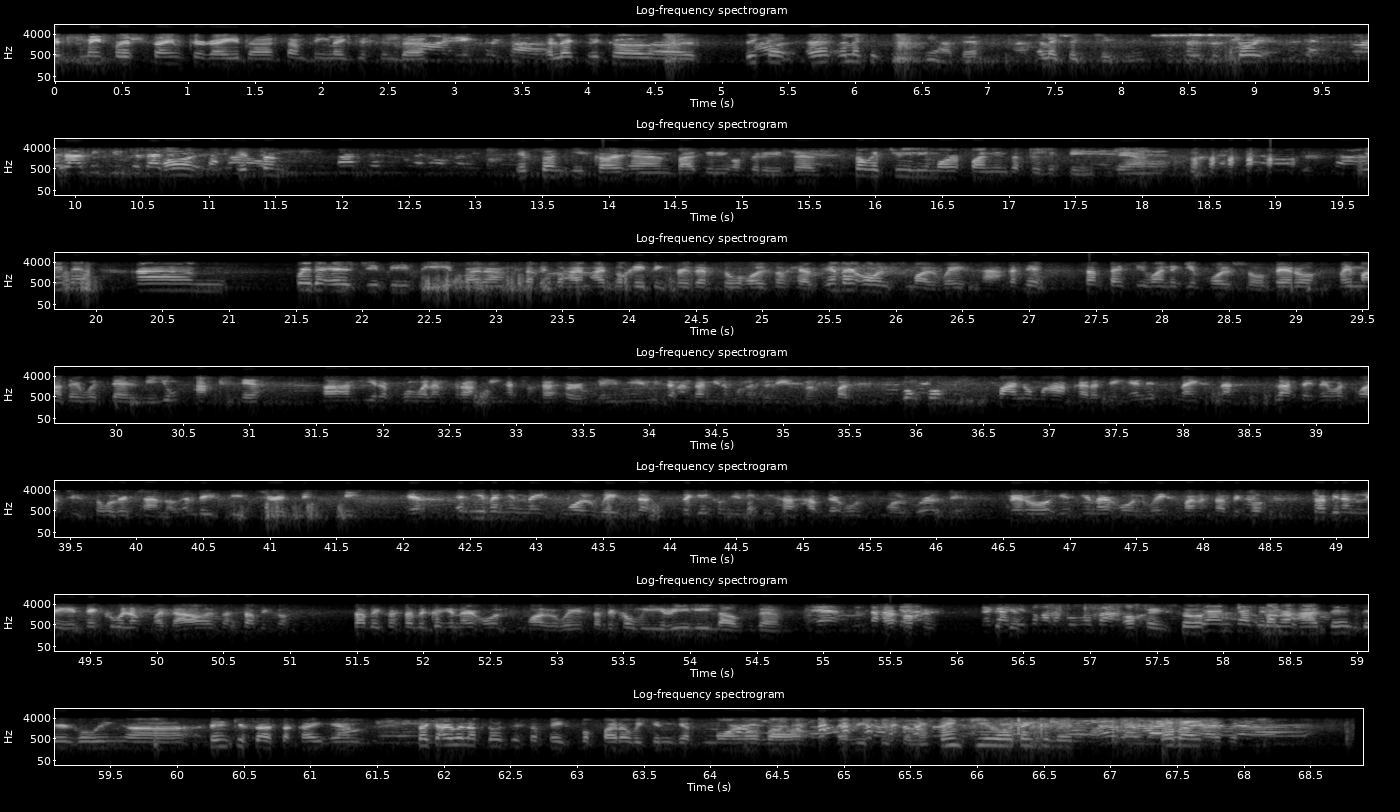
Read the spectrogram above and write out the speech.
it's my first time to ride uh, something like this in the Electrical. electrical, uh, they call, uh, electric jeepney ate. Electric jeepney. So, oh, it's an, it's an e-car and battery operated. So it's really more fun in the Philippines. And even um, for the LGBT, parang sabi ko, I'm advocating for them to also help in their own small ways. Ha? Kasi sometimes you want to give also, pero my mother would tell me, yung access, ah, ang hirap kung walang tracking at saka airplane. Eh, minsan ang dami ng mga donations. But kung, kung paano makakarating, and it's nice na last night I was watching Solar Channel and they featured this thing. And, and even in my small ways, the, the gay community ha, have their own small world eh. Pero in, in our own ways, parang sabi ko, sabi ng lady, kulang pa daw. Sabi ko, sabi ko, sabi ko, in our own small ways, sabi ko, we really love them. Ayan, punta ka Ah, dyan. okay. Teka, Sige. dito ka na bumaba. Okay, so Yan mga ate, they're going, uh, thank you sa sakay and like I will upload this sa Facebook para we can get more of uh, everything. Thank you, thank you very much. Bye-bye. Bye-bye, ate.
